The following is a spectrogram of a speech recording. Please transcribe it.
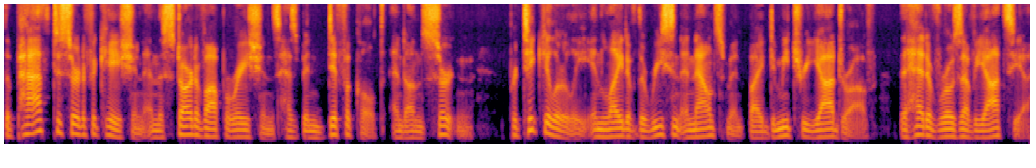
the path to certification and the start of operations has been difficult and uncertain, particularly in light of the recent announcement by Dmitry Yadrov, the head of Rosaviatsia,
